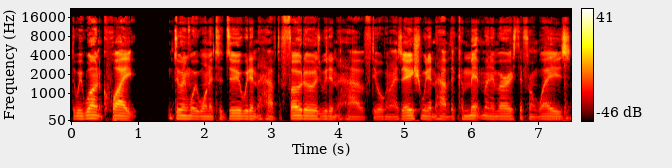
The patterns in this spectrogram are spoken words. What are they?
That we weren't quite doing what we wanted to do. We didn't have the photos, we didn't have the organization, we didn't have the commitment in various different ways.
